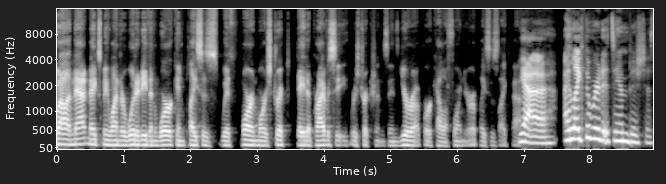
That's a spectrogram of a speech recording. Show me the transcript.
Well, and that makes me wonder would it even work in places with more and more strict data privacy restrictions in Europe or California or places like that? Yeah. I like the word it's ambitious.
